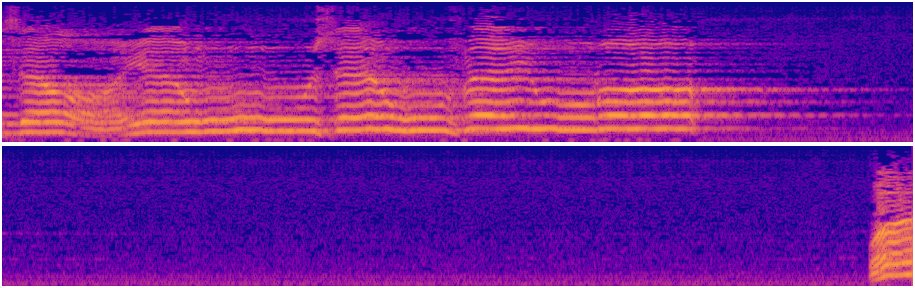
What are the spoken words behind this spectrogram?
سعيه سوف يرى. ولا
